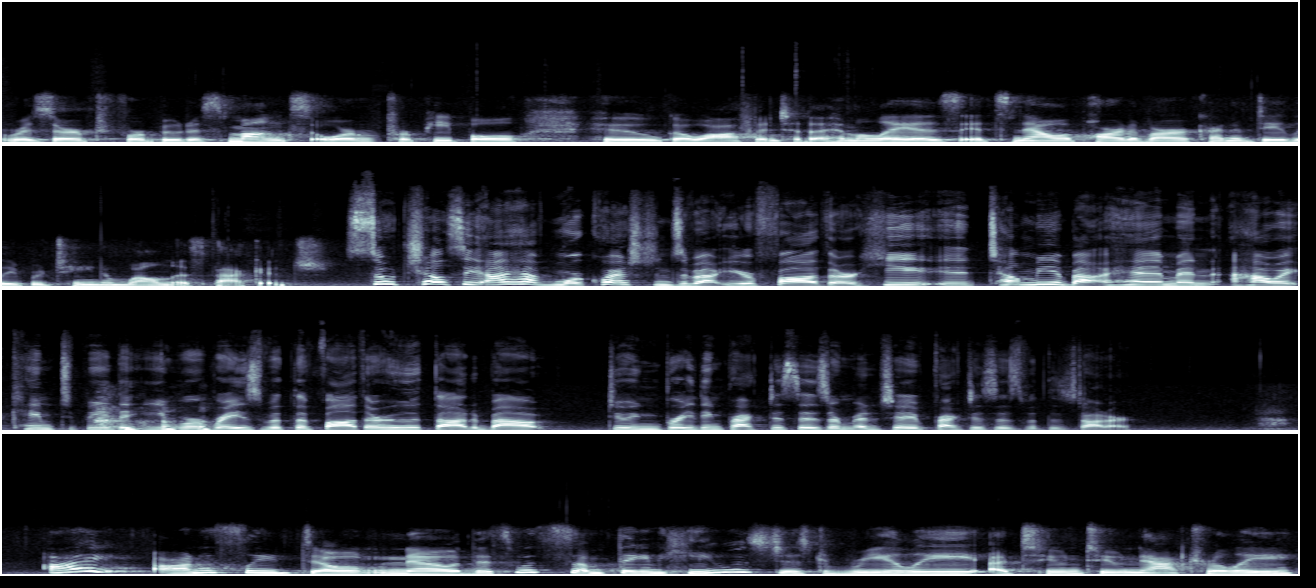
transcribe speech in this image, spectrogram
reserved for Buddhist monks or for people who go off into the Himalayas it's now a part of our kind of daily routine and wellness package. So Chelsea I have more questions about your father. He tell me about him and how it came to be that you were raised with a father who thought about doing breathing practices or meditative practices with his daughter? I honestly don't know. This was something he was just really attuned to naturally.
